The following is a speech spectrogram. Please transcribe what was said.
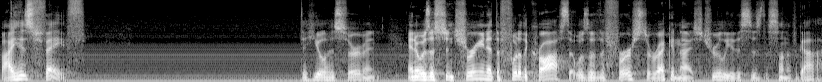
by his faith, to heal his servant. And it was a centurion at the foot of the cross that was of the first to recognize truly this is the Son of God.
